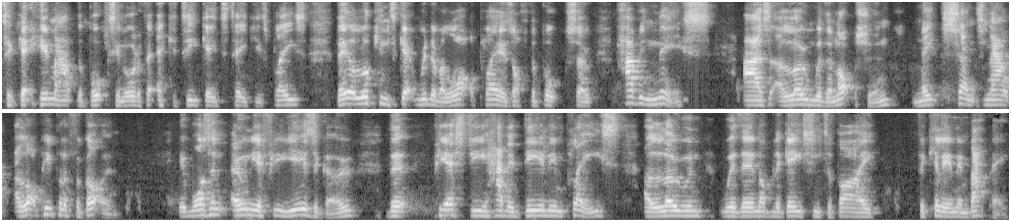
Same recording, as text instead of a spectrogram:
to get him out the books in order for Ekitike to take his place. They are looking to get rid of a lot of players off the books. So having this as a loan with an option makes sense. Now, a lot of people have forgotten. It wasn't only a few years ago that PSG had a deal in place, a loan with an obligation to buy for Kylian Mbappe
